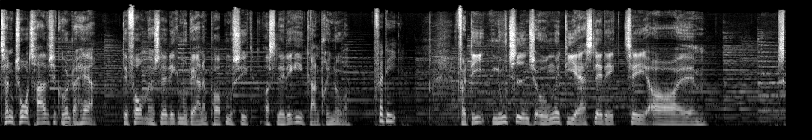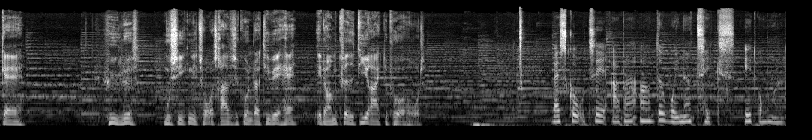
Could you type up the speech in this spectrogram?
sådan 32 sekunder her, det får man jo slet ikke i moderne popmusik, og slet ikke i et Grand Prix-nummer. Fordi? Fordi nutidens unge, de er slet ikke til at øh, skal hylde musikken i 32 sekunder. De vil have et omkvæd direkte på og hårdt. Værsgo til ABBA og The Winner Takes It All.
